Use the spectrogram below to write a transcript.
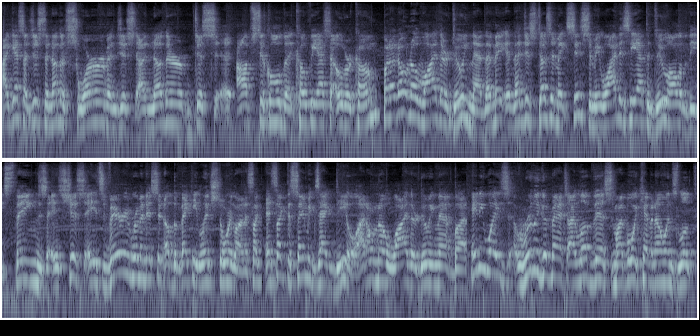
I guess just another swerve and just another just uh, obstacle that Kofi has to overcome. But I don't know why they're they're doing that. That make, that just doesn't make sense to me. Why does he have to do all of these things? It's just, it's very reminiscent of the Becky Lynch storyline. It's like, it's like the same exact deal. I don't know why they're doing that, but anyways, really good match. I love this. My boy Kevin Owens looked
